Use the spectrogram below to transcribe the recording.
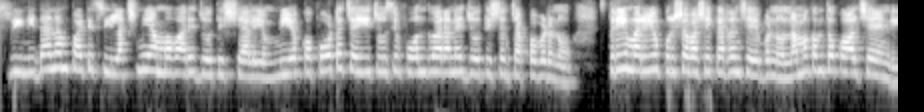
శ్రీ నిదానంపాటి శ్రీ లక్ష్మీ అమ్మవారి జ్యోతిష్యాలయం. మీ యొక్క ఫోటో చెయ్యి చూసి ఫోన్ ద్వారానే జ్యోతిష్యం చెప్పబడను. స్త్రీ మరియు పురుష వశీకరణం చేయబడను. నమ్మకంతో కాల్ చేయండి.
